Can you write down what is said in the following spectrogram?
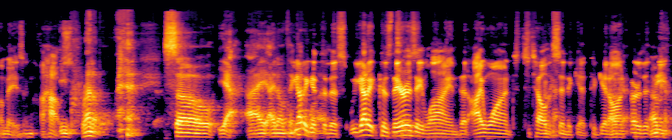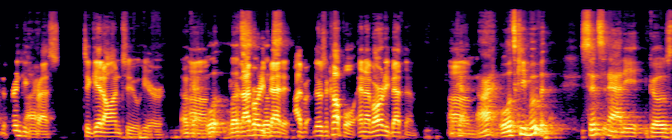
amazing. A house. Incredible. so yeah, I, I don't think we got to get to this. We got to because there is a line that I want to tell okay. the syndicate to get on, okay. or the, okay. the, the, printing All press right. to get onto here. Okay, um, well, let's. I've already let's, bet it. I've, there's a couple, and I've already bet them. Okay. Um, All right. Well, let's keep moving then. Cincinnati goes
